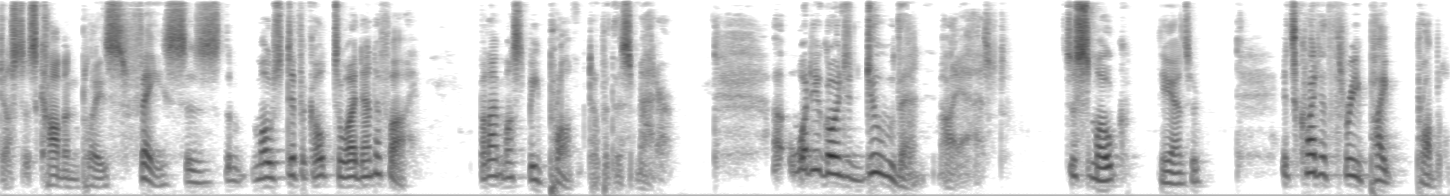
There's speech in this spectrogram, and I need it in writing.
just as commonplace face is the most difficult to identify. But I must be prompt over this matter. Uh, what are you going to do then? I asked. To smoke, he answered. It's quite a three pipe problem,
